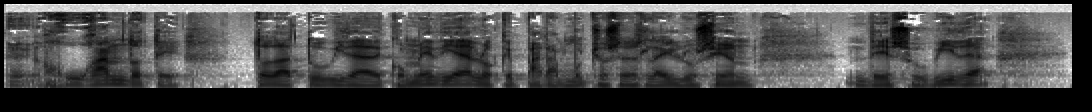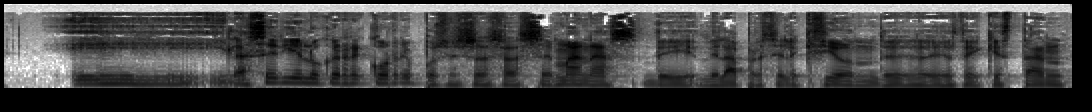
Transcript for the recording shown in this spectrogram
eh, jugándote toda tu vida de comedia, lo que para muchos es la ilusión de su vida. Y, la serie lo que recorre, pues es esas semanas de, la preselección, desde, que están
